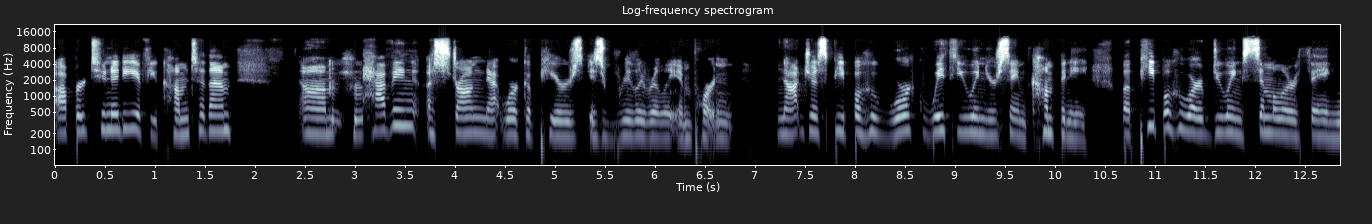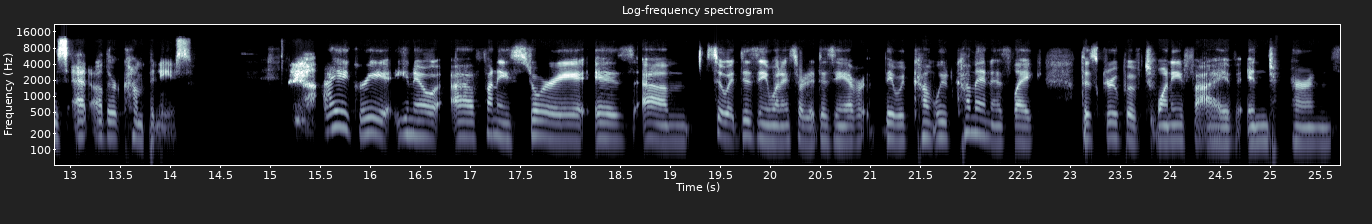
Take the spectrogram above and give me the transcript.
opportunity if you come to them, um, mm-hmm. having a strong network of peers is really, really important. Not just people who work with you in your same company, but people who are doing similar things at other companies. I agree. You know, a funny story is um, so at Disney, when I started Disney, ever they would come, we would come in as like this group of 25 interns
